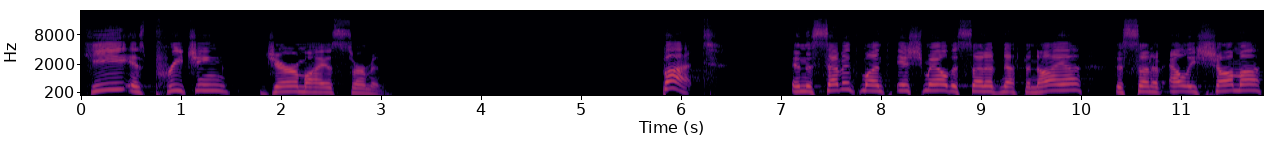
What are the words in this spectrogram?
He is preaching Jeremiah's sermon. But in the seventh month, Ishmael, the son of Nethaniah, the son of Elishama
